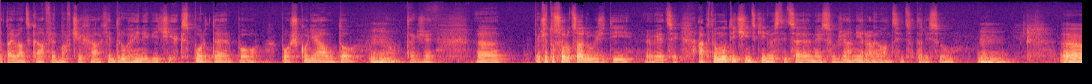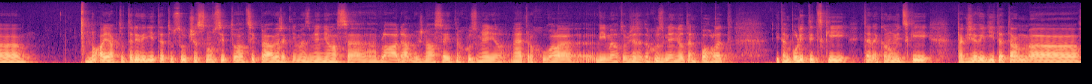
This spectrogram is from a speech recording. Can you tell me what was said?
eh, tajvanská firma v Čechách, je druhý největší exportér po, po Škodě Auto, mm-hmm. no, takže takže to jsou docela důležité věci. A k tomu ty čínské investice nejsou žádné relevanci, co tady jsou. Mm-hmm. Uh... No a jak to tedy vidíte, tu současnou situaci, právě řekněme, změnila se vláda, možná se i trochu změnil, ne trochu, ale víme o tom, že se trochu změnil ten pohled, i ten politický, i ten ekonomický, takže vidíte tam eh,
